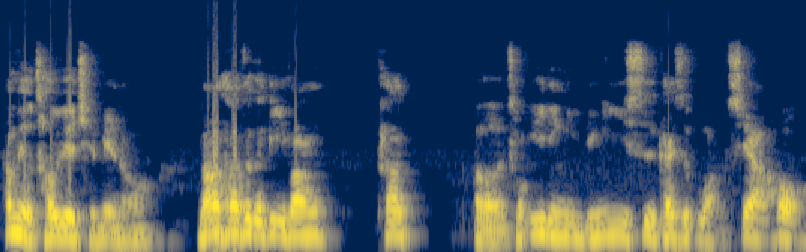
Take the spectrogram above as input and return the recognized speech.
它没有超越前面哦。然后它这个地方，它呃从一零零一四开始往下后哈，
